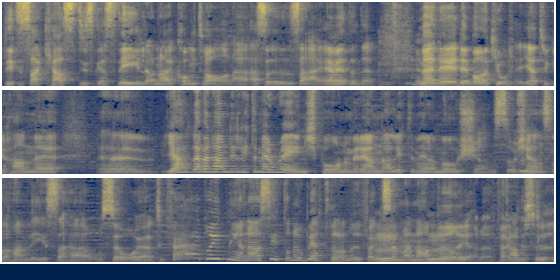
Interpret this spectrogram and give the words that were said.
lite sarkastiska stilen och de här kommentarerna. Alltså så här, jag vet inte. Men eh, det är bara coolt. Jag tycker han... eh, eh, ja, nej, men han är lite mer range på honom i denna. Lite mer emotions och känslor han visar här och så. Och jag tycker fan, brytningarna sitter nog bättre där nu faktiskt än när han började. Faktiskt, Absolut.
